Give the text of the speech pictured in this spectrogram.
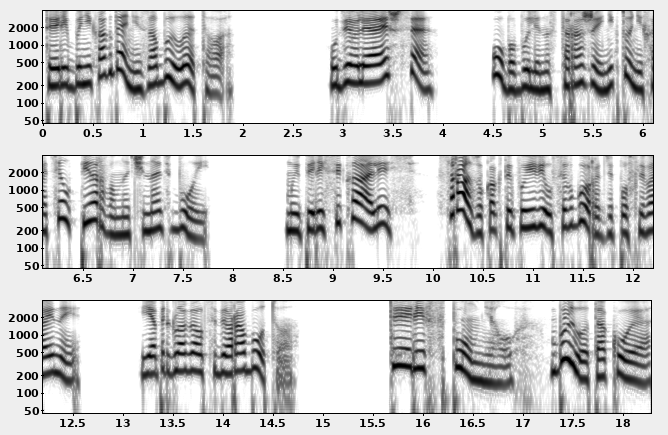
Терри бы никогда не забыл этого». «Удивляешься?» Оба были на стороже, никто не хотел первым начинать бой. «Мы пересекались, сразу, как ты появился в городе после войны. Я предлагал тебе работу». Терри вспомнил. Было такое.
